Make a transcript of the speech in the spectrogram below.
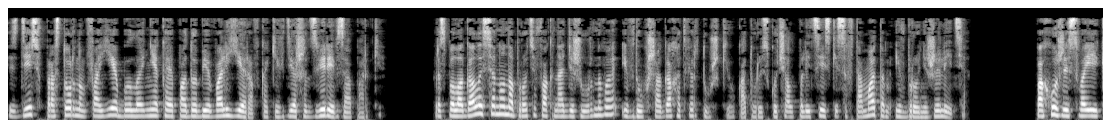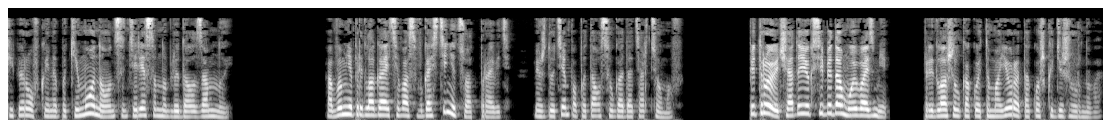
Здесь, в просторном фойе, было некое подобие вольеров, каких держат зверей в зоопарке. Располагалось оно напротив окна дежурного и в двух шагах от вертушки, у которой скучал полицейский с автоматом и в бронежилете. Похожий своей экипировкой на покемона, он с интересом наблюдал за мной. — А вы мне предлагаете вас в гостиницу отправить? Между тем попытался угадать Артемов. — Петрович, а ты ее к себе домой возьми, — предложил какой-то майор от окошка дежурного.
